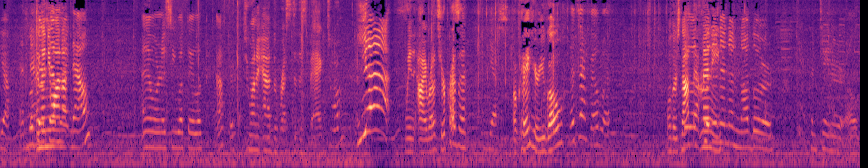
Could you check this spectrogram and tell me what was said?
Yeah. And Look And then you wanna- right now, and I want to see what they look after. Do you want to add the rest of this bag to them? Yeah. When Ira, it's your present. Yes. Okay, here you go. What's that filled with? Well, there's not So that many. Put it in another container of.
